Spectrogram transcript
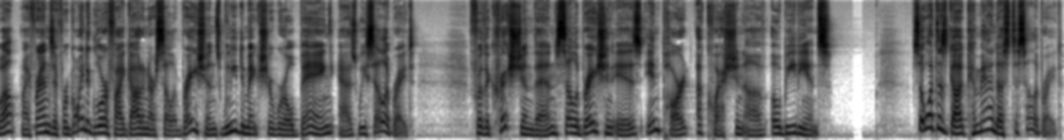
Well, my friends, if we're going to glorify God in our celebrations, we need to make sure we're obeying as we celebrate. For the Christian, then, celebration is, in part, a question of obedience. So, what does God command us to celebrate?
